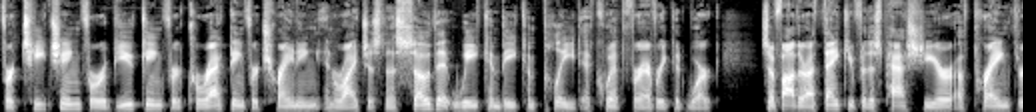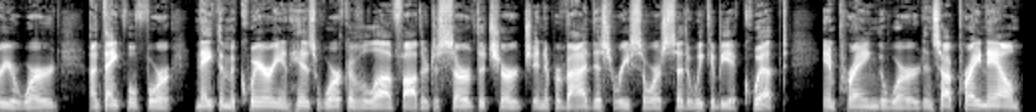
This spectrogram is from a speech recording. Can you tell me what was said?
for teaching, for rebuking, for correcting, for training in righteousness, so that we can be complete, equipped for every good work. So, Father, I thank you for this past year of praying through your word. I'm thankful for Nathan McQuarrie and his work of love, Father, to serve the church and to provide this resource so that we could be equipped in praying the word. And so I pray now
